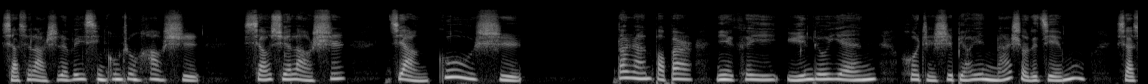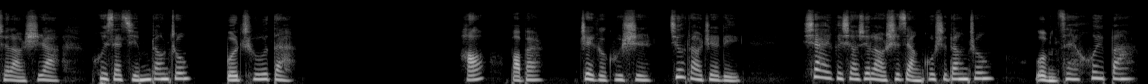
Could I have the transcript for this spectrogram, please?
小雪老师的微信公众号是“小雪老师”。讲故事，当然，宝贝儿，你也可以语音留言，或者是表演你拿手的节目，小雪老师啊会在节目当中播出的。好，宝贝儿，这个故事就到这里，下一个小学老师讲故事当中，我们再会吧。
